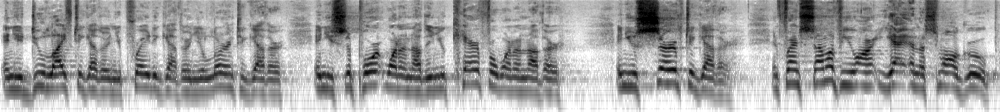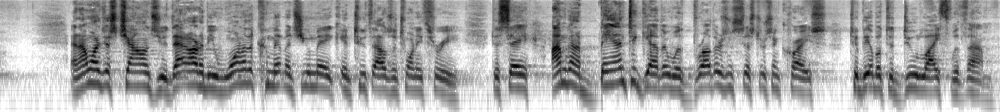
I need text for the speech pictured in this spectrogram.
and you do life together and you pray together and you learn together and you support one another and you care for one another and you serve together. And friends, some of you aren't yet in a small group. And I want to just challenge you that ought to be one of the commitments you make in 2023 to say, I'm going to band together with brothers and sisters in Christ to be able to do life with them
